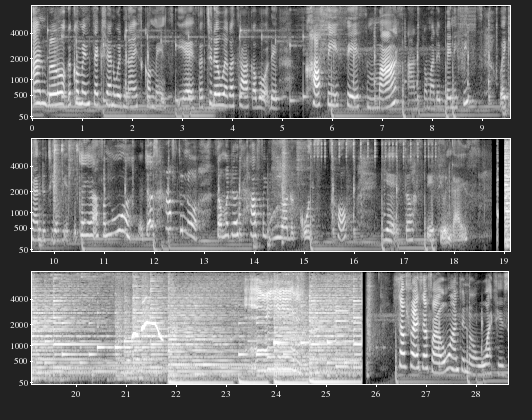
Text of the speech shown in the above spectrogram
and blow up the comment section with nice comments. Yeah, so today we're going to talk about the coffee face mask and some of the benefits we can do to your face because you have to know. You just have to know. Someone just have to give you the good stuff yeah so stay tuned guys. So first of all we want to know what is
